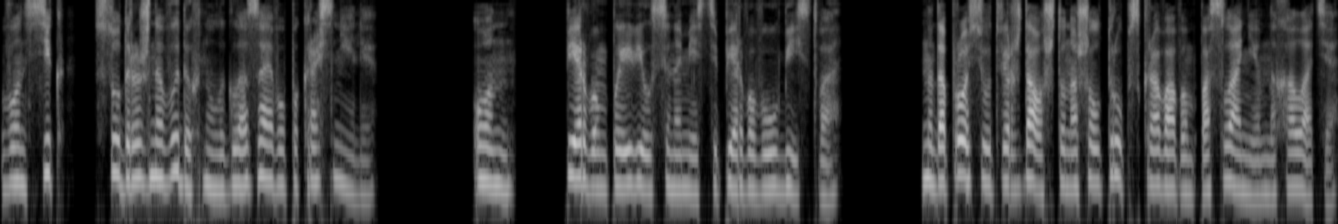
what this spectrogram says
Вон Сик судорожно выдохнул, и глаза его покраснели. Он первым появился на месте первого убийства. На допросе утверждал, что нашел труп с кровавым посланием на халате.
